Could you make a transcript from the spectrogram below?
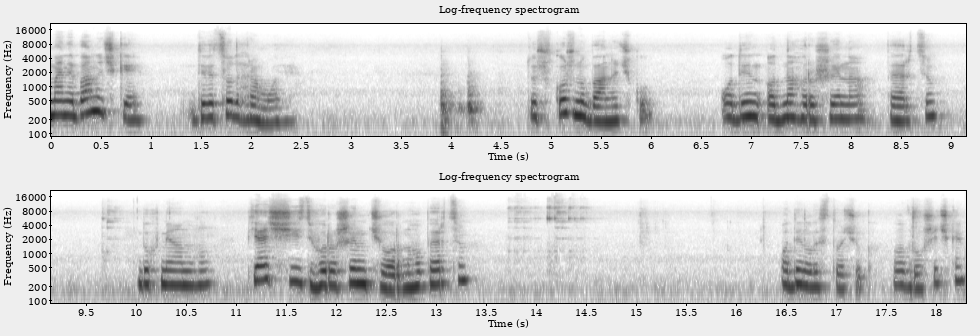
Мене баночки 900 грамові. Тож в кожну баночку один, одна горошина перцю духмяного, 5-6 горошин чорного перцю, один листочок лаврушечки,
